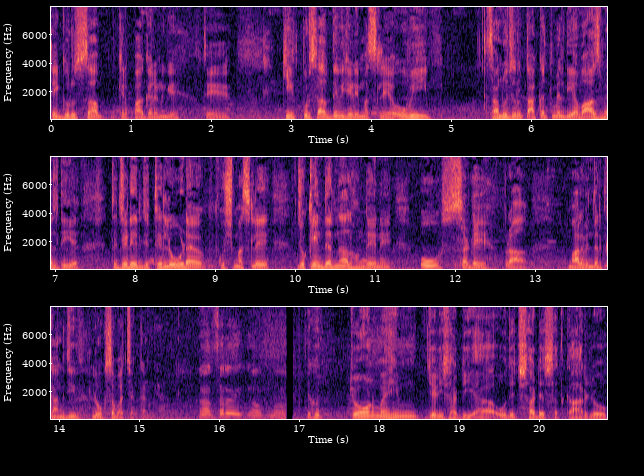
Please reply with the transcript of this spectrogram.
ਤੇ ਗੁਰੂ ਸਾਹਿਬ ਕਿਰਪਾ ਕਰਨਗੇ ਤੇ ਕੀਰਤਪੁਰ ਸਾਹਿਬ ਦੇ ਵੀ ਜਿਹੜੇ ਮਸਲੇ ਆ ਉਹ ਵੀ ਸਾਨੂੰ ਜਦੋਂ ਤਾਕਤ ਮਿਲਦੀ ਹੈ ਆਵਾਜ਼ ਮਿਲਦੀ ਹੈ ਤੇ ਜਿਹੜੇ ਜਿੱਥੇ ਲੋੜ ਹੈ ਕੁਝ ਮਸਲੇ ਜੋ ਕੇਂਦਰ ਨਾਲ ਹੁੰਦੇ ਨੇ ਉਹ ਸਾਡੇ ਭਰਾ ਮਾਲਵਿੰਦਰ ਕੰਗ ਜੀ ਲੋਕ ਸਭਾ ਚੱਕਣਗੇ। ਹਾਂ ਸਰ ਦੇਖੋ ਚੋਣ ਮੁਹਿੰਮ ਜਿਹੜੀ ਸਾਡੀ ਆ ਉਹਦੇ ਚ ਸਾਡੇ ਸਤਿਕਾਰਯੋਗ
